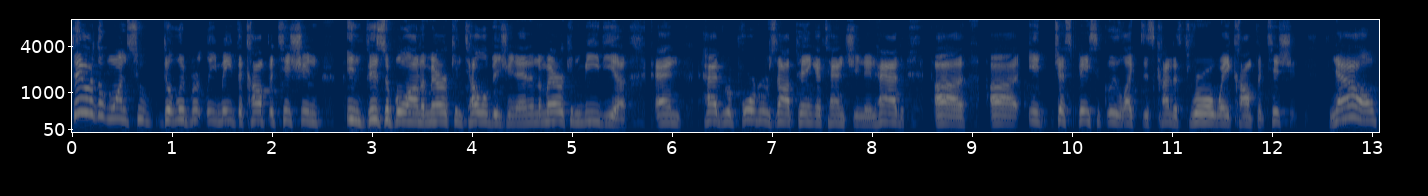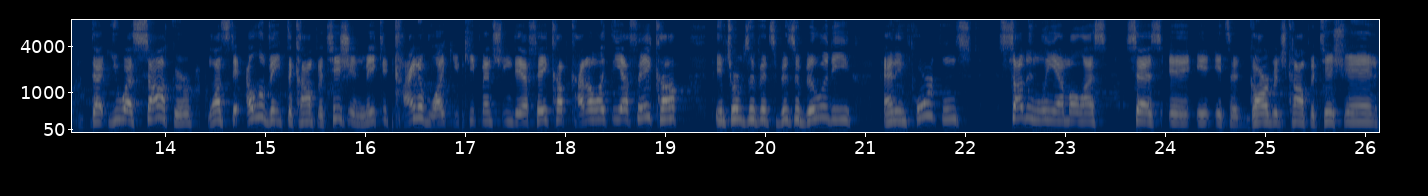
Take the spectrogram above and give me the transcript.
They were the ones who deliberately made the competition invisible on American television and in American media, and had reporters not paying attention, and had uh, uh, it just basically like this kind of throwaway competition. Now that U.S. soccer wants to elevate the competition, make it kind of like you keep mentioning the FA Cup, kind of like the FA Cup in terms of its visibility and importance, Suddenly, MLS says it, it, it's a garbage competition.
